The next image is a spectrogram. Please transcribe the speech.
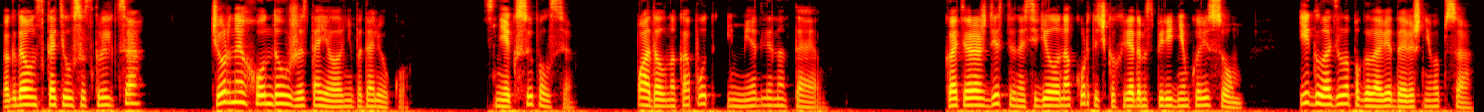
Когда он скатился с крыльца, черная «Хонда» уже стояла неподалеку. Снег сыпался, падал на капот и медленно таял. Катя Рождественно сидела на корточках рядом с передним колесом и гладила по голове давешнего пса.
